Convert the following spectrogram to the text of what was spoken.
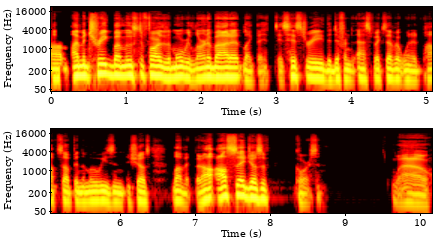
um, I'm intrigued by Mustafar. The more we learn about it, like the, his history, the different aspects of it when it pops up in the movies and shows, love it. But I'll, I'll say Joseph Coruscant. Wow.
